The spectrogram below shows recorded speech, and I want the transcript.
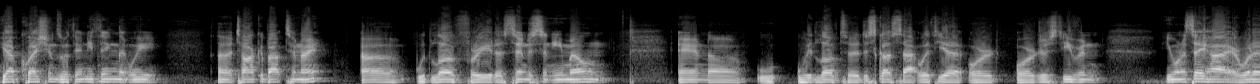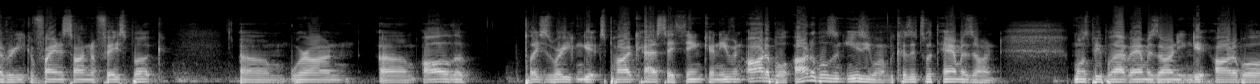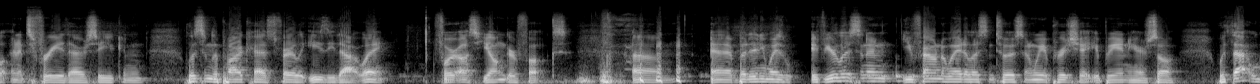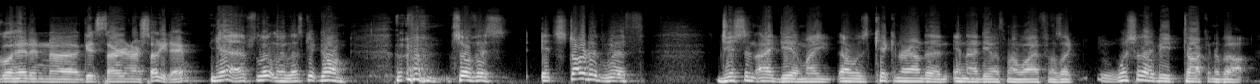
you have questions with anything that we uh, talk about tonight, uh, would love for you to send us an email and and uh, w- we'd love to discuss that with you, or or just even you want to say hi or whatever. You can find us on the Facebook. Um, we're on um, all the places where you can get podcasts, I think, and even Audible. Audible's an easy one because it's with Amazon. Most people have Amazon. You can get Audible, and it's free there, so you can listen to the podcast fairly easy that way for us younger folks. Um, uh, but anyways, if you're listening, you found a way to listen to us, and we appreciate you being here. So, with that, we'll go ahead and uh, get started in our study, Dave. Yeah, absolutely. Let's get going. so this it started with just an idea. My I was kicking around an, an idea with my wife, and I was like, "What should I be talking about?"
